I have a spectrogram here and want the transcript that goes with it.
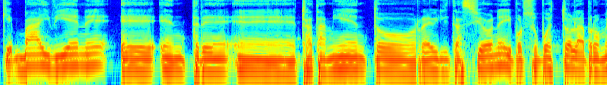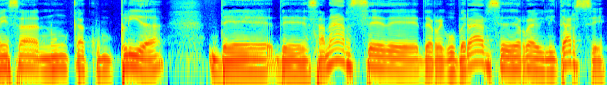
que va y viene eh, entre eh, tratamientos, rehabilitaciones y por supuesto la promesa nunca cumplida de, de sanarse, de, de recuperarse, de rehabilitarse.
